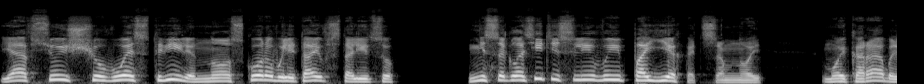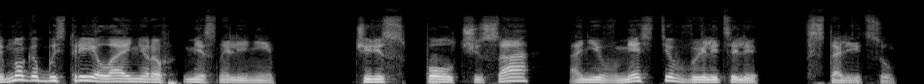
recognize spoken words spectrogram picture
я все еще в Уэствилле, но скоро вылетаю в столицу. Не согласитесь ли вы поехать со мной? Мой корабль много быстрее лайнеров местной линии. Через полчаса они вместе вылетели в столицу.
